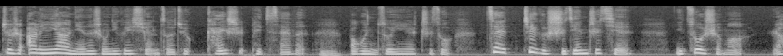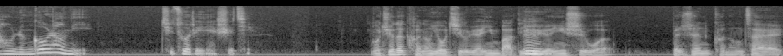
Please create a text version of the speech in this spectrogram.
就是二零一二年的时候，你可以选择去开始 Page Seven，嗯，包括你做音乐制作，在这个时间之前，你做什么，然后能够让你去做这件事情？我觉得可能有几个原因吧。第一个嗯原因是我本身可能在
